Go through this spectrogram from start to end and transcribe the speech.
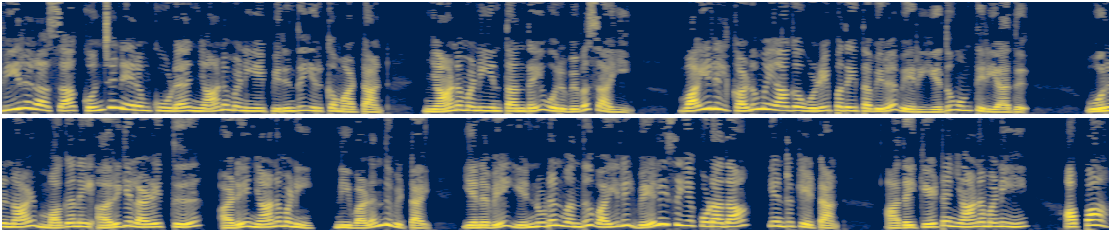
வீரராசா கொஞ்ச நேரம் கூட ஞானமணியை பிரிந்து இருக்க மாட்டான். ஞானமணியின் தந்தை ஒரு விவசாயி. வயலில் கடுமையாக உழைப்பதைத் தவிர வேறு எதுவும் தெரியாது. ஒரு நாள் மகனை அருகில் அழைத்து அடே ஞானமணி நீ வளர்ந்து விட்டாய். எனவே என்னுடன் வந்து வயலில் வேலை செய்யக்கூடாதா? என்று கேட்டான். அதை கேட்ட ஞானமணி அப்பா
